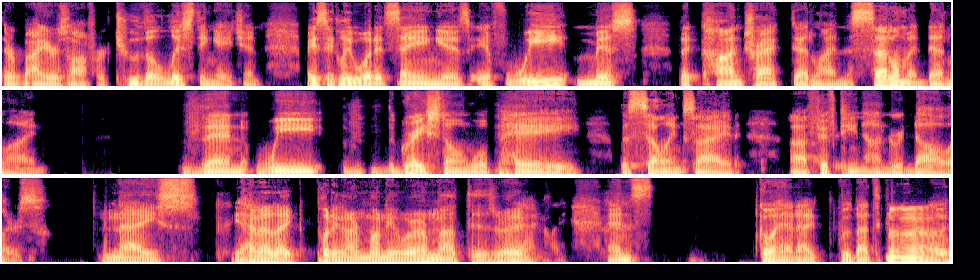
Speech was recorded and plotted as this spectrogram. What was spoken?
their buyer's offer to the listing agent. Basically, what it's saying is if we miss the contract deadline, the settlement deadline, then we, the Greystone, will pay the selling side uh, $1,500. Nice. Yeah. Kind of like putting our money where our mouth is, right? Exactly. And go ahead. I was about to. No, no, no.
